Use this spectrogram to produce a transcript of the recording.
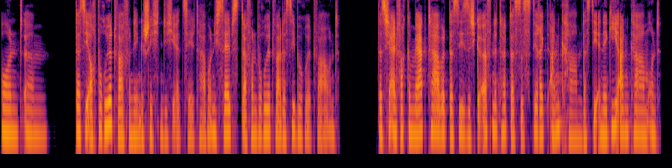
und ähm, dass sie auch berührt war von den Geschichten, die ich ihr erzählt habe. Und ich selbst davon berührt war, dass sie berührt war. Und dass ich einfach gemerkt habe, dass sie sich geöffnet hat, dass es direkt ankam, dass die Energie ankam und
